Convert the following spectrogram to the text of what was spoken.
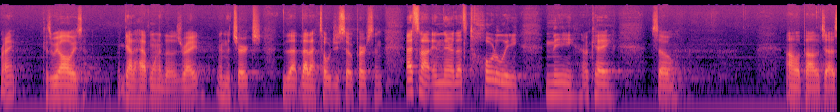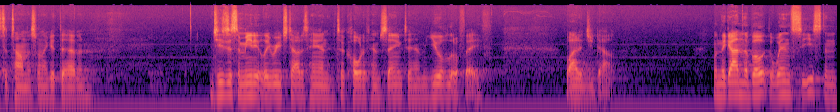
Right? Because we always got to have one of those, right? In the church, that, that I told you so person. That's not in there. That's totally me, okay? So I'll apologize to Thomas when I get to heaven. Jesus immediately reached out his hand and took hold of him, saying to him, You of little faith, why did you doubt? When they got in the boat, the wind ceased, and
